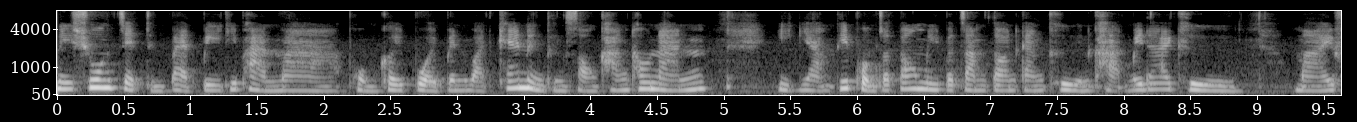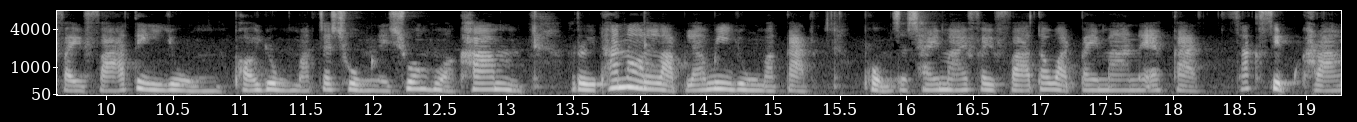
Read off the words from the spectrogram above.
ในช่วง 7-8 ปีที่ผ่านมา ผมเคยป่วยเป็นหวัดแค่ 1-2 ครั้งเท่านั้น อีกอย่างที่ผมจะต้องมีประจำตอนกลางคืนขาดไม่ได้คือไม้ไฟฟ้าตียุง เพราะยุงมักจะชุมในช่วงหัวค่ำหรือถ้านอนหลับแล้วมียุงมากัด ผมจะใช้ไม้ไฟฟ้าตวัดไปมาในอากาศสักสิบครั้ง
